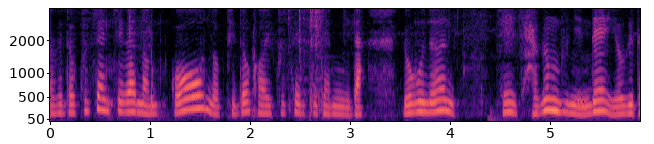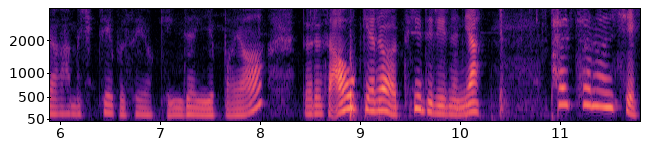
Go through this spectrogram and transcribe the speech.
여기도 9cm가 넘고 높이도 거의 9cm 됩니다. 요거는 제일 작은 분인데 여기다가 한번 식재해 보세요. 굉장히 예뻐요. 그래서 9개를 어떻게 드리느냐? 8,000원씩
